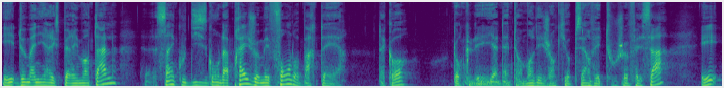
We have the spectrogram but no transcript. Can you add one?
Et de manière expérimentale, 5 ou 10 secondes après, je m'effondre par terre. D'accord? Donc il y a naturellement des gens qui observent tout. Je fais ça et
